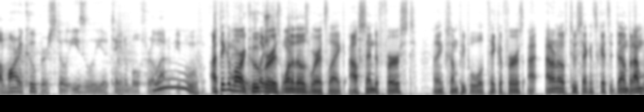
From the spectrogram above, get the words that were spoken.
Amari Cooper is still easily attainable for a lot of people. Ooh, I think Amari we Cooper is one of those where it's like I'll send a first. I think some people will take a first. I, I don't know if two seconds gets it done, but I'm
